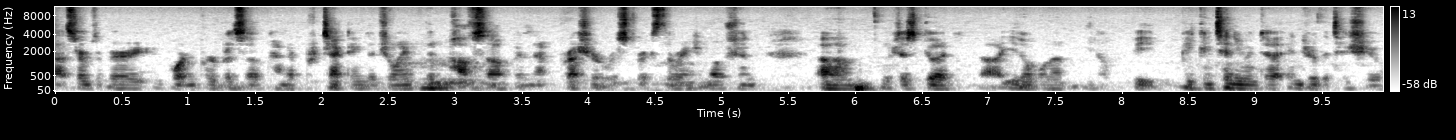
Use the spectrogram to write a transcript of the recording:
uh, serves a very important purpose of kind of protecting the joint that puffs up, and that pressure restricts the range of motion, um, which is good. Uh, you don't want to you know be be continuing to injure the tissue,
